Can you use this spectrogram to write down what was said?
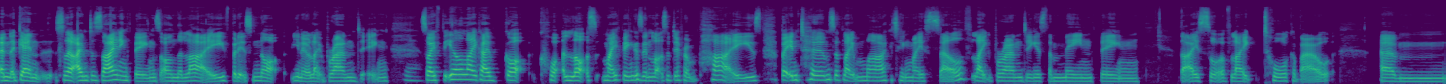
and again, so I'm designing things on the live, but it's not you know like branding. Yeah. So I feel like I've got quite a lot my fingers in lots of different pies, but in terms of like marketing myself, like branding is the main thing that I sort of like talk about um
